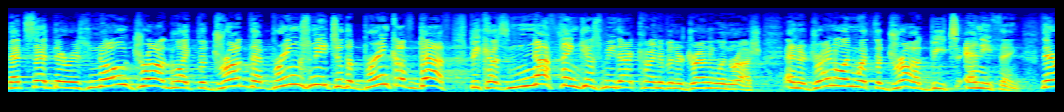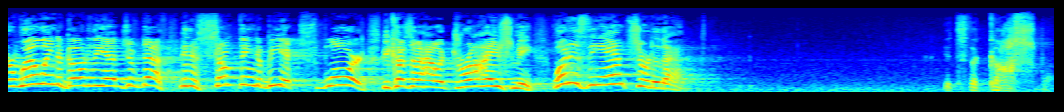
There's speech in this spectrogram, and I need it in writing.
that said there is no drug like the drug that brings me to the brink of death because nothing gives me that kind of an adrenaline rush. And adrenaline with the drug beats anything. They're willing to go to the edge of death. It is something to be explored because of how it drives me. What is the answer to that? It's the gospel.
